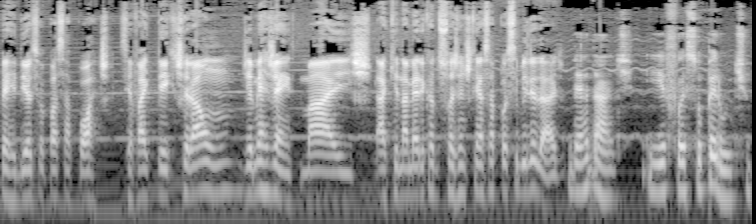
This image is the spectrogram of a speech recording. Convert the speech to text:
perder o seu passaporte, você vai ter que tirar um de emergência. Mas aqui na América do Sul a gente tem essa possibilidade. Verdade. E foi super útil.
